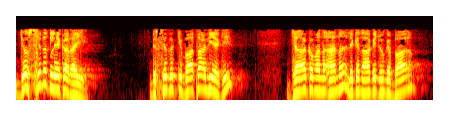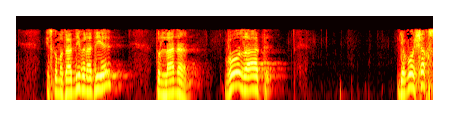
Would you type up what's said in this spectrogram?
جو صدق لے کر آئی۔ بصدق کی بات آ دی ہے کہ جا کا من آنا لیکن آگے چونکہ با اس کو متعدی بناتی ہے، تو لانا۔ وہ ذات، یا وہ شخص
